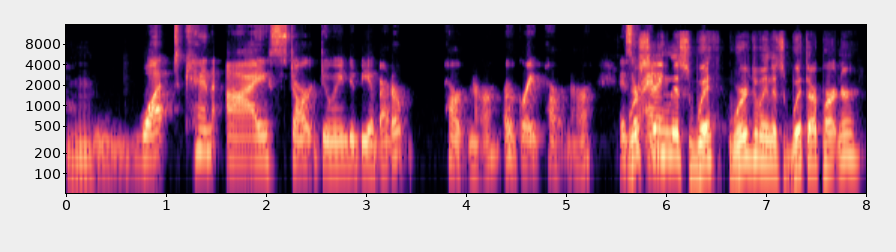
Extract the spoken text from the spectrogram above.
Mhm. What can I start doing to be a better partner or great partner? Is We're saying any, this with we're doing this with our partner.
